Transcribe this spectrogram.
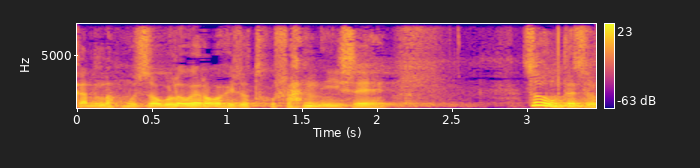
กันละมุจงเลยเราให้จะทุกชันนี้เสียสูงแต่สู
